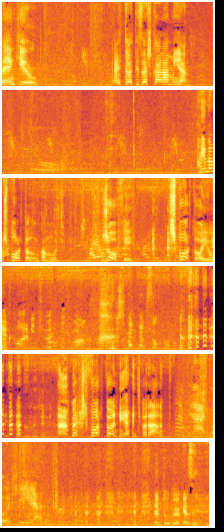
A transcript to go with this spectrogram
Thank you! Egytől tízes skálán milyen? Miért nem sportolunk amúgy? Zsófi, sportoljunk! 35 fok van, és mert nem szoktunk. Meg sportolni egyaránt. Nem túl bőkező.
